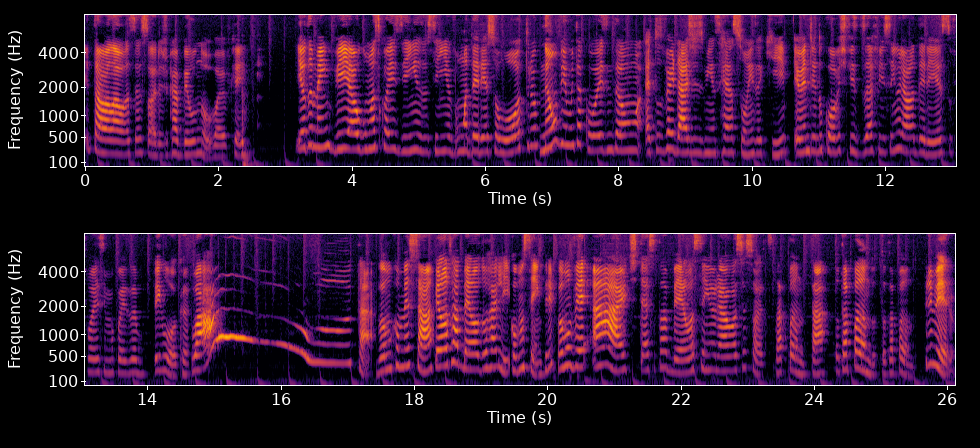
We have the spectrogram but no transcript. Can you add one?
e tava lá o acessório de cabelo novo. Aí eu fiquei, e eu também vi algumas coisinhas, assim, um adereço ou outro. Não vi muita coisa, então é tudo verdade as minhas reações aqui. Eu entrei no Covid, fiz desafio sem olhar o adereço, foi, assim, uma coisa bem louca. Uau! Tá, vamos começar pela tabela do Rally, como sempre. Vamos ver a arte dessa tabela sem olhar o acessório. Tô tapando, tá? Tô tapando, tô tapando. Primeiro,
